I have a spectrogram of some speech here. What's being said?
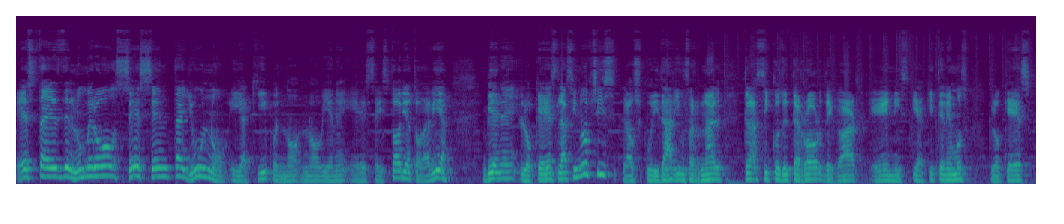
Esta es del número 61 y aquí pues no, no viene esa historia todavía viene lo que es la sinopsis, La Oscuridad Infernal, clásicos de terror de Garth Ennis. Y aquí tenemos lo que es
